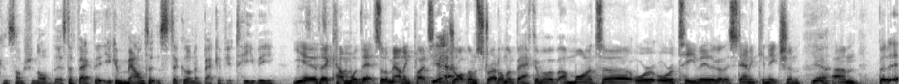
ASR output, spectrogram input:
consumption of this. The fact that you can mount it and stick it on the back of your TV. Yeah, they come with that sort of mounting plate. So you Yeah. can drop them straight on the back of a, a monitor or, or a TV. They've got that standard connection. Yeah. Um, but uh,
